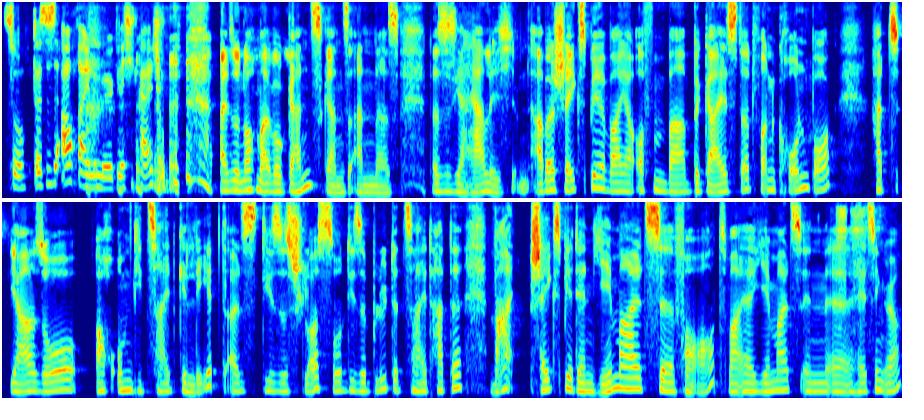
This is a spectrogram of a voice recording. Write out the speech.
So, das ist auch eine Möglichkeit. also nochmal wo ganz, ganz anders. Das ist ja herrlich. Aber Shakespeare war ja offenbar begeistert von Kronborg, hat ja so auch um die Zeit gelebt, als dieses Schloss so diese Blütezeit hatte. War Shakespeare denn jemals äh, vor Ort? War er jemals in äh, Helsingör?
